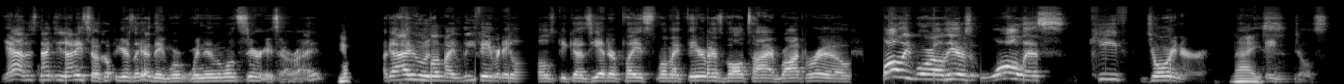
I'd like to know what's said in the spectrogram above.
Yeah, this 1990. So a couple years later, they were winning the World Series. All right. Yep. A guy who was one of my least favorite Angels because he had to replace one of my favorite players of all time, Rod Carew. Wally World. Here's Wallace Keith Joyner. nice. Angels.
